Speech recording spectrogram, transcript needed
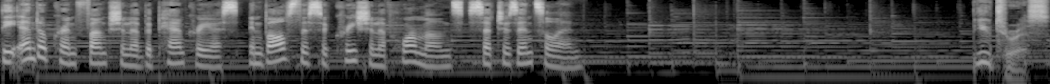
The endocrine function of the pancreas involves the secretion of hormones such as insulin. Uterus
